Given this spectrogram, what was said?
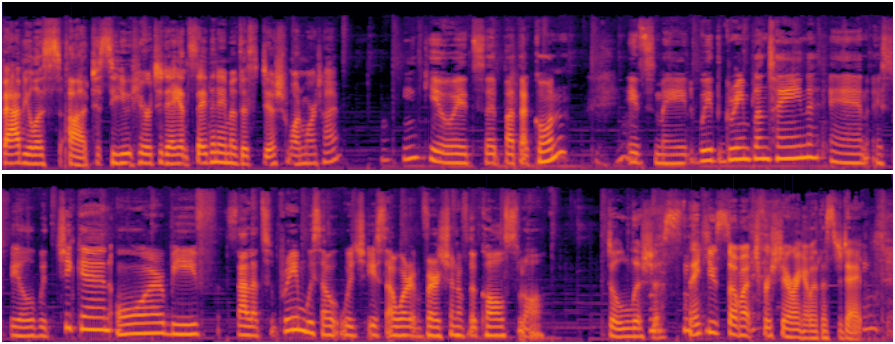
Fabulous uh, to see you here today. And say the name of this dish one more time. Thank you. It's a patacon. It's made with green plantain and is filled with chicken or beef salad supreme, which is- our version of the coleslaw. Delicious. Thank you so much for sharing it with us today. Thank you.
